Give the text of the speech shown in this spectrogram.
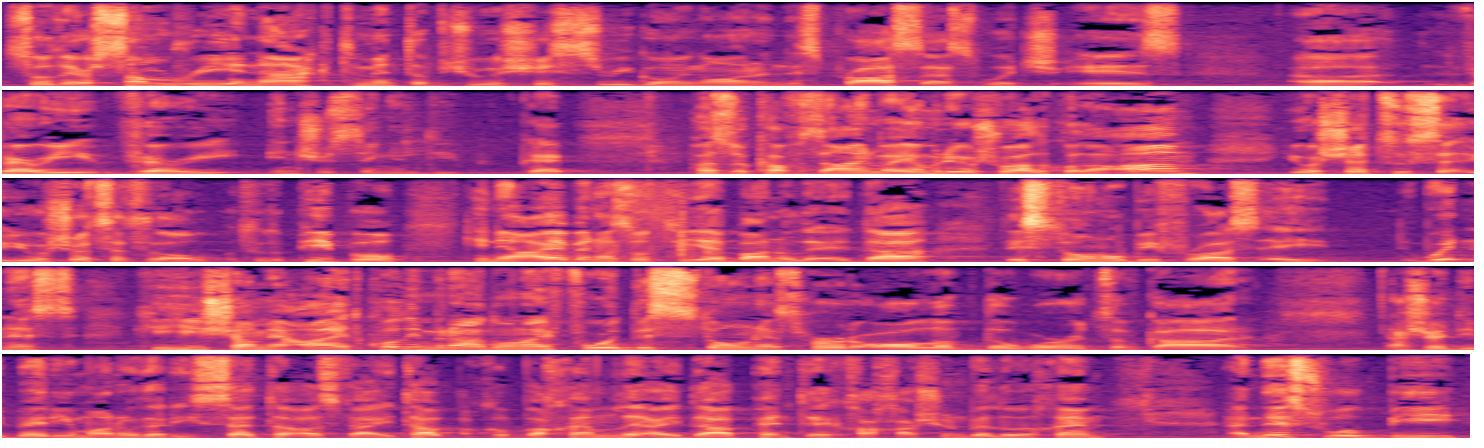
So there's some reenactment of Jewish history going on in this process, which is uh, very, very interesting and deep. Okay, Pasuk Kaf Zayin. Vayomer Yoshua l'kol ha'am. Yoshua said to the, people, "Hine hazot tiyeh banu le'edah." This stone will be for us a witness. Ki hi shame'ah et kol imra Adonai. For this stone has heard all of the words of God. Asher diber imanu that he said to us, "Va'yitab v'chem le'edah pentech chachashun beloechem." And this will be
